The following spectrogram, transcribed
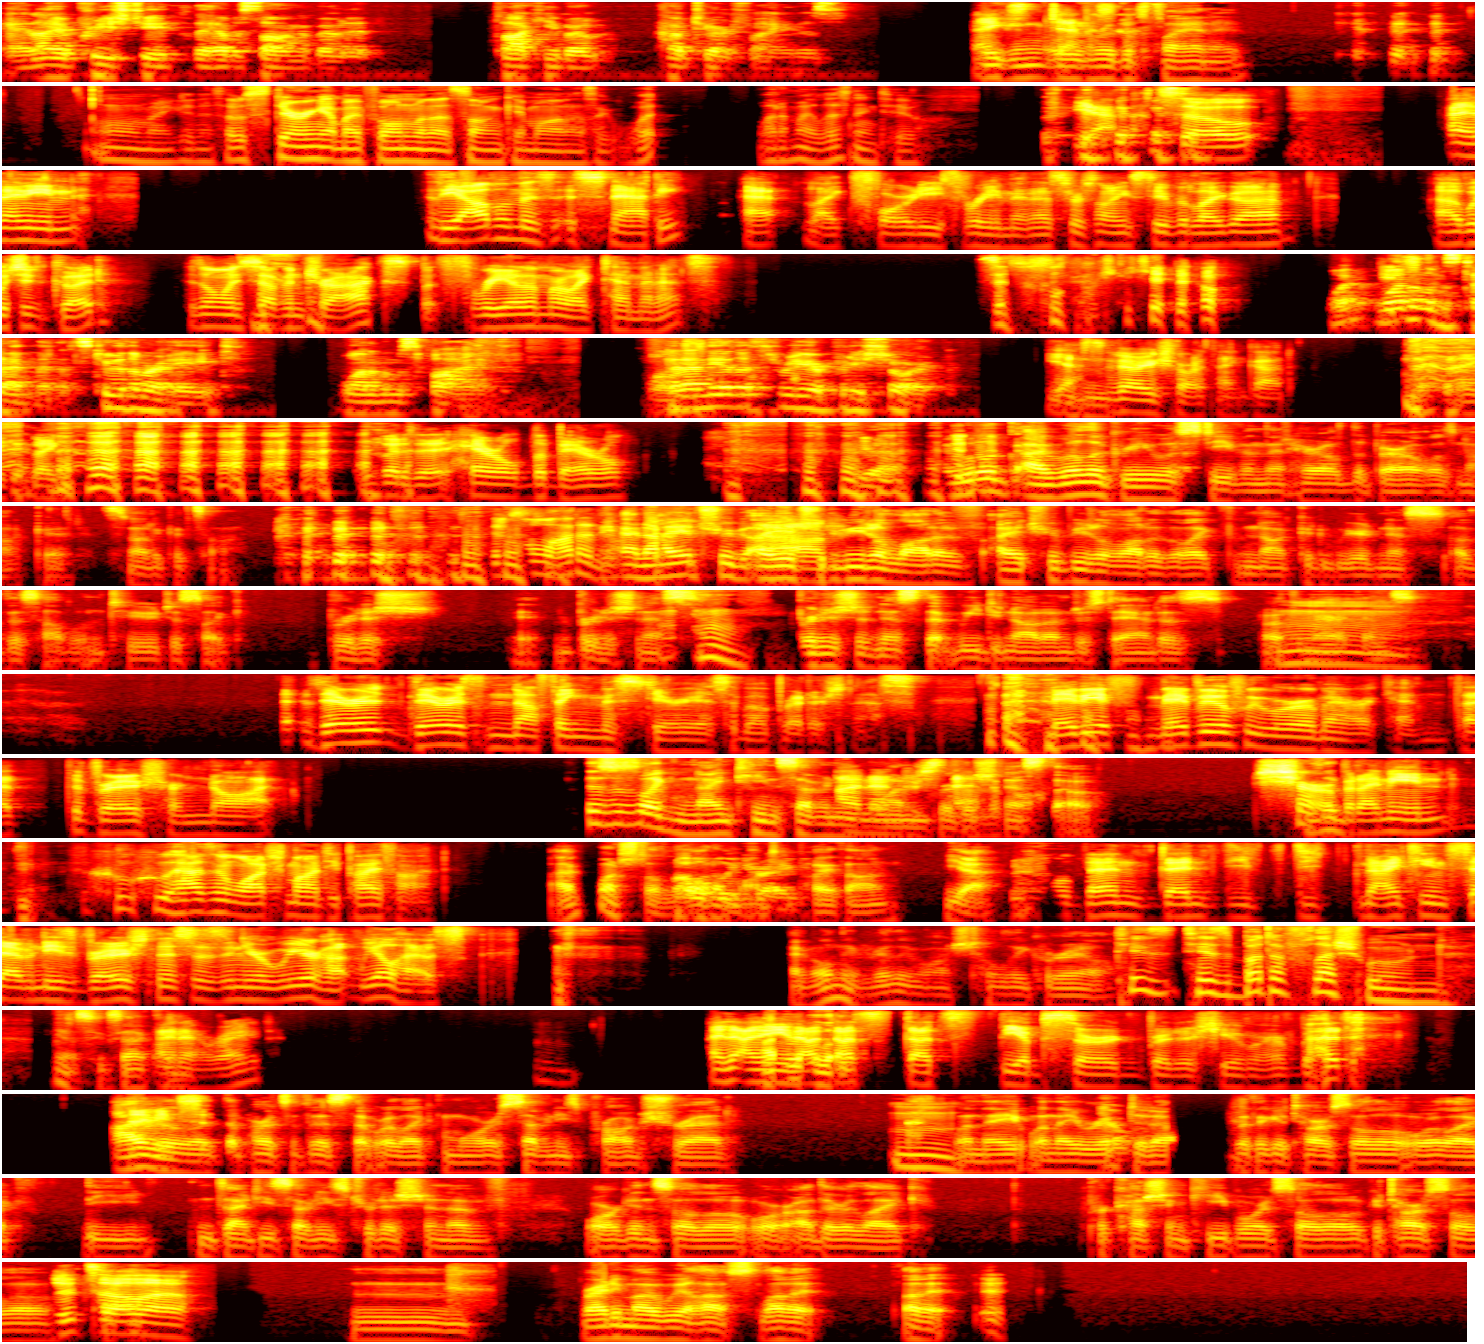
and I appreciate that they have a song about it, talking about how terrifying it is. Thanks, Taking over the planet. oh my goodness! I was staring at my phone when that song came on. I was like, "What? What am I listening to?" yeah so and i mean the album is, is snappy at like 43 minutes or something stupid like that uh, which is good. There's only seven tracks but three of them are like 10 minutes. So you know. One, one of them's ten minutes, two of them are eight, one of them's five, well, and then the other three are pretty short. yes Mhm. very short thank god. Like, like what is it? Harold the barrel Yeah. I will I will agree with Stephen that Harold the Barrel is not good. It's not a good song. there's a lot of And I attribute I Um, attribute a lot of I attribute a lot of the like the not good weirdness of this album to just like British eh, Britishness. Britishness that we do not understand as North Mm. Americans. there there is nothing mysterious about Britishness. Maybe if maybe if we were American, that the British are not This is like 1971 Britishness, though. sure, like- but I mean, who who hasn't watched Monty Python? I've watched a lot Probably of Monty Craig. Python. Yeah, Well, then then the, the 1970s Britishness is in your wheel- wheelhouse. I've only really watched Holy Grail. Tis tis but a flesh wound. Yes, exactly. I know, right? And I I mean would that, like- that's that's the absurd British humor, but I, I really so- like the parts of this that were like more 70s prog shred Mm. when they when they ripped it up with a guitar solo or like the 1970s tradition of organ solo or other like percussion keyboard solo, guitar solo. flute solo. Mm, right in my wheelhouse. Love it. Love it.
